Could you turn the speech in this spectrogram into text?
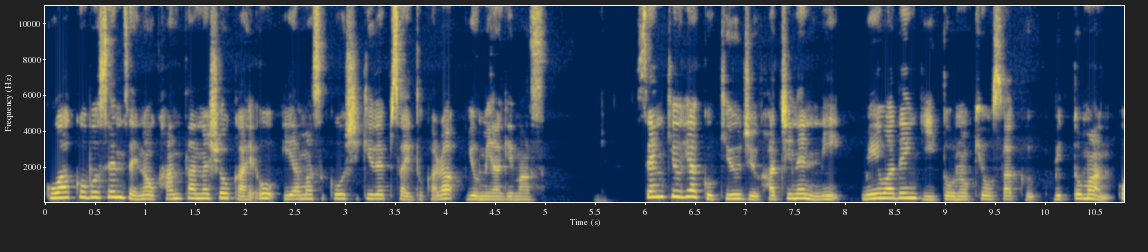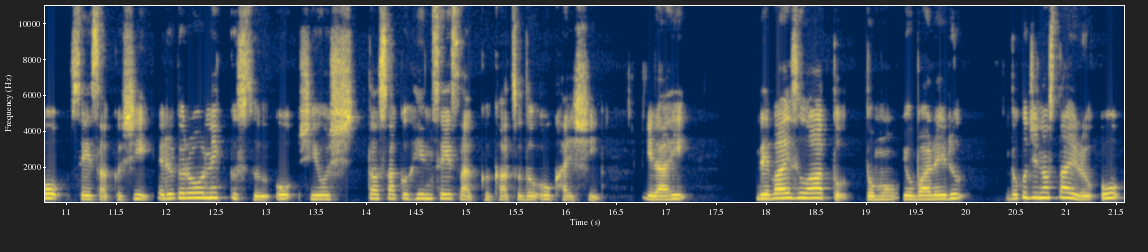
クワクボ先生の簡単な紹介を IAMAS 公式ウェブサイトから読み上げます。1998年に明和電機との共作ビットマンを制作し、エレクトロニクスを使用した作品制作活動を開始。以来、デバイスアートとも呼ばれる独自のスタイルを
